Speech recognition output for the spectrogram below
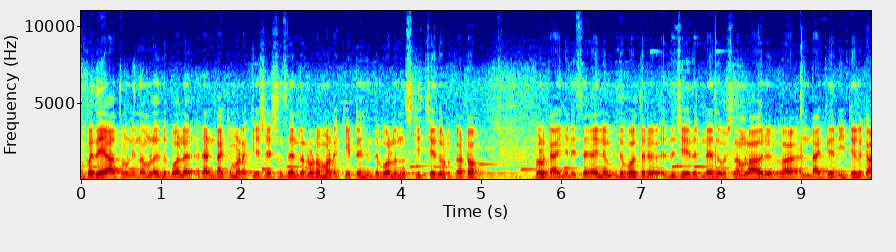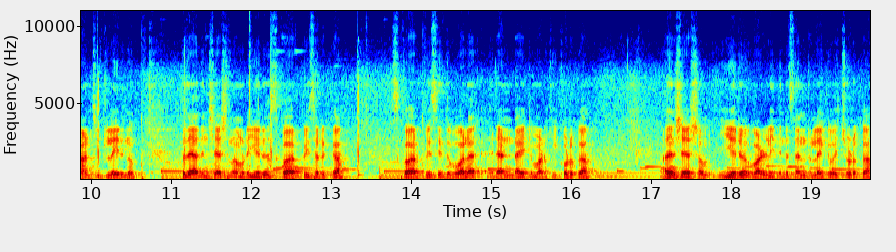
അപ്പോൾ ഇതേ ആ തുണി നമ്മൾ ഇതുപോലെ രണ്ടാക്കി മടക്കിയ ശേഷം സെന്ററിലൂടെ മടക്കിയിട്ട് ഇതുപോലെ ഒന്ന് സ്റ്റിച്ച് ചെയ്ത് കൊടുക്കുക കേട്ടോ. നമ്മൾ കഴിഞ്ഞ ഡിസൈനും ഇതുപോലത്തെ ഒരു ഇത് ചെയ്തിട്ടുണ്ടായിരുന്നു. പക്ഷെ നമ്മൾ ആ ഒരു ഉണ്ടാക്കിയ ഡീറ്റെയിൽ കാണിച്ചിട്ടില്ലായിരുന്നു. അപ്പോൾ അതിനുശേഷം അതിന് ശേഷം നമ്മുടെ ഈ ഒരു സ്ക്വയർ പീസ് എടുക്കുക. സ്ക്വയർ പീസ് ഇതുപോലെ രണ്ടായിട്ട് മടക്കി കൊടുക്കുക. അതിനുശേഷം ഈ ഒരു വള്ളി ഇതിന്റെ സെന്ററിലേക്ക് വെച്ച് കൊടുക്കുക.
